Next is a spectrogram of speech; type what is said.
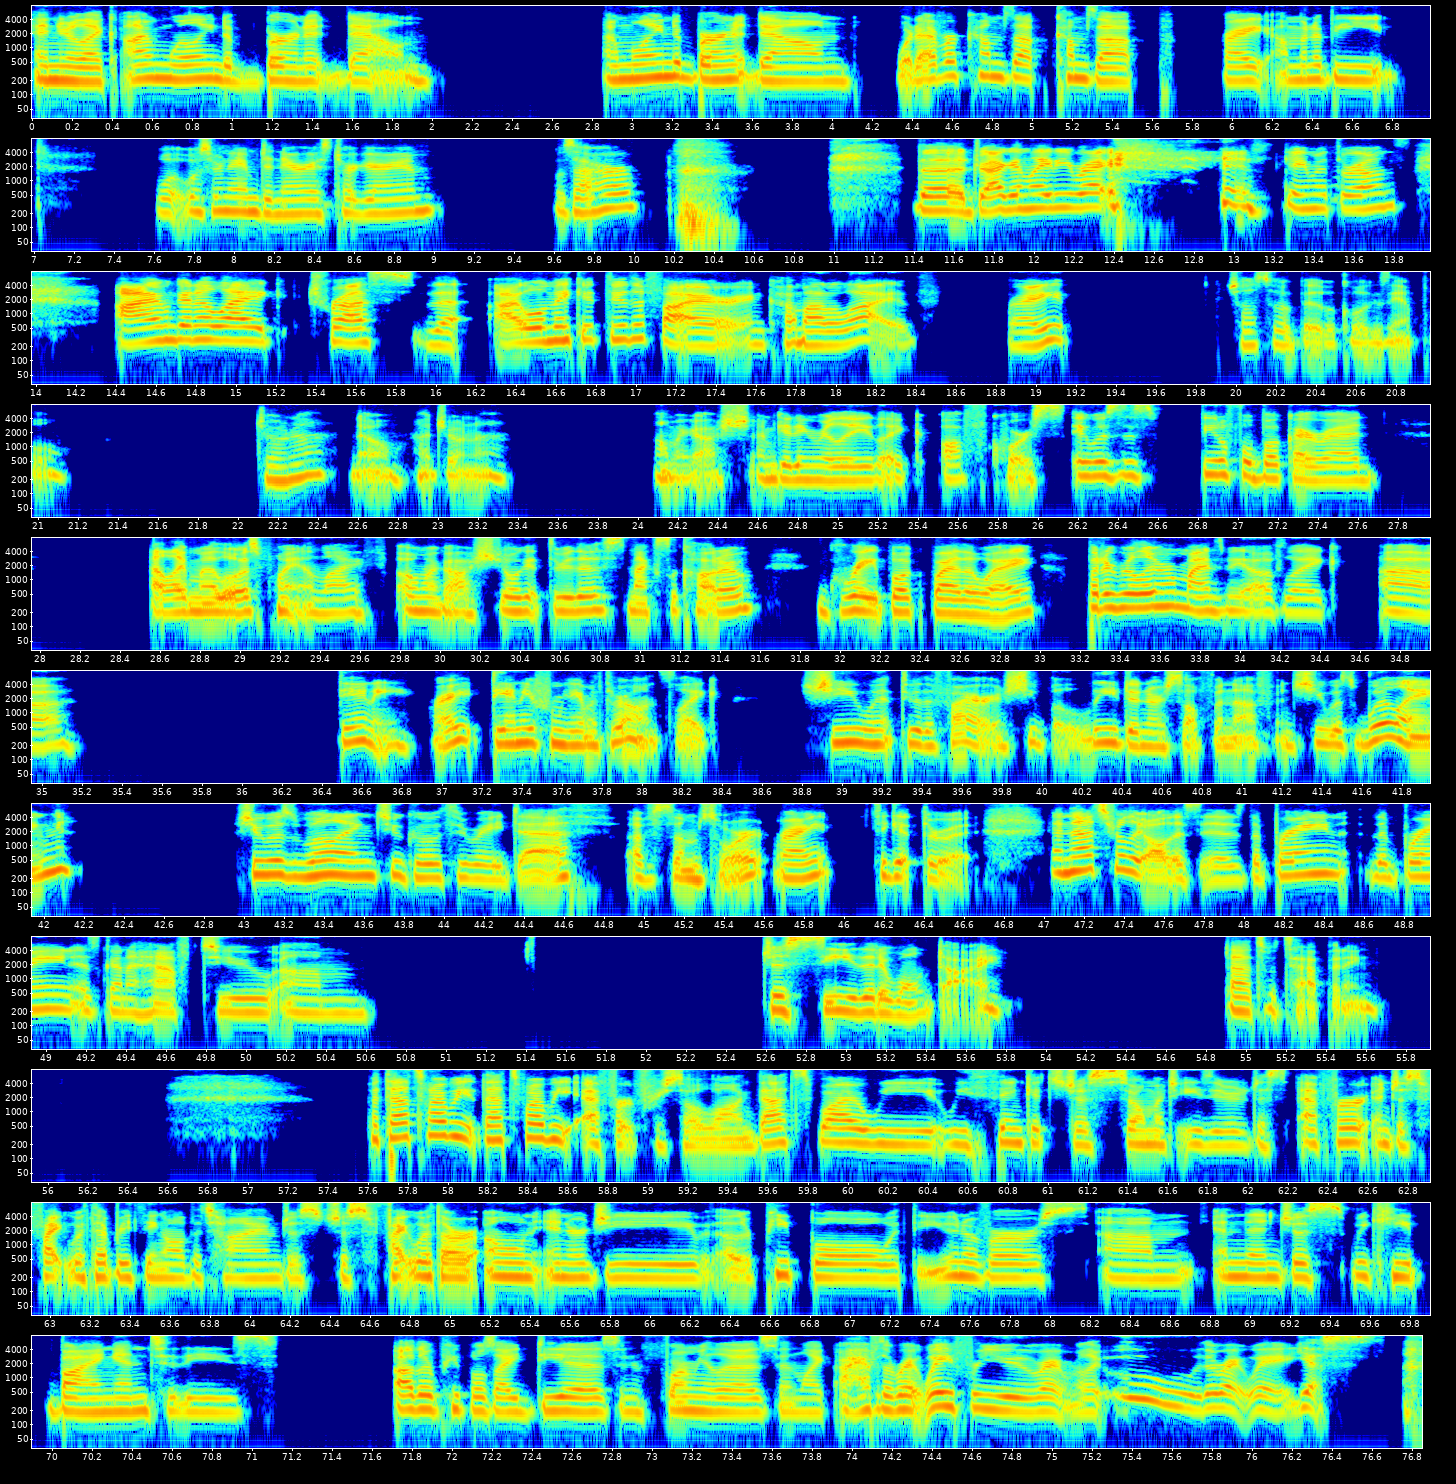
And you're like, I'm willing to burn it down. I'm willing to burn it down. Whatever comes up, comes up right? I'm gonna be what was her name? Daenerys Targaryen. Was that her? the dragon lady, right? in Game of Thrones. I'm gonna like trust that I will make it through the fire and come out alive, right? It's also a biblical example. Jonah? No, not Jonah. Oh my gosh, I'm getting really like off course. It was this beautiful book I read at like my lowest point in life. Oh my gosh, you'll get through this. Max Lucado, Great book, by the way. But it really reminds me of like uh Danny, right? Danny from Game of Thrones. Like she went through the fire and she believed in herself enough and she was willing she was willing to go through a death of some sort right to get through it. And that's really all this is. The brain the brain is going to have to um just see that it won't die. That's what's happening. But that's why we that's why we effort for so long. That's why we we think it's just so much easier to just effort and just fight with everything all the time just just fight with our own energy with other people with the universe um, and then just we keep buying into these other people's ideas and formulas and like i have the right way for you right and we're like ooh the right way yes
